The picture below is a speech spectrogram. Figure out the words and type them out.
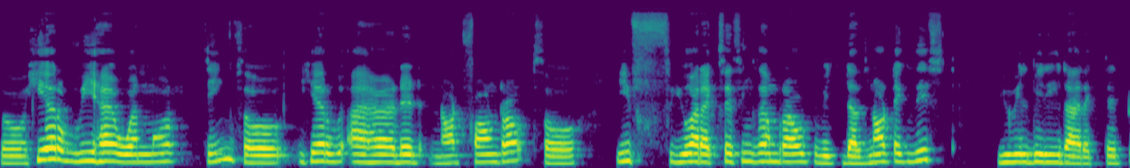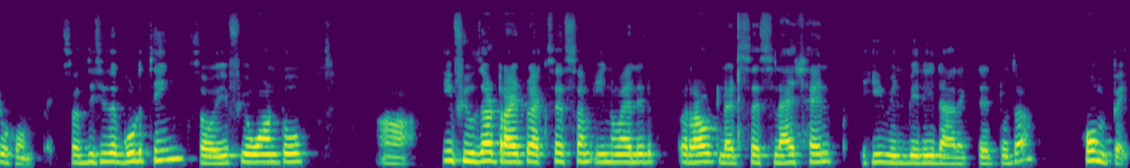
So here we have one more thing. So here i have added not found route. So if you are accessing some route which does not exist you will be redirected to home page. So this is a good thing. So if you want to uh, if user try to access some invalid route let's say slash help he will be redirected to the home page.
